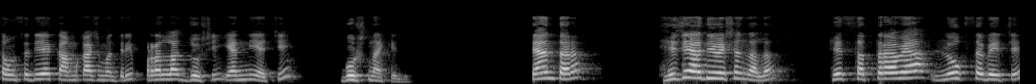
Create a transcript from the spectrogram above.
संसदीय कामकाज मंत्री प्रल्हाद जोशी यांनी याची घोषणा केली. त्यानंतर हे जे अधिवेशन झालं हे सतराव्या लोकसभेचे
